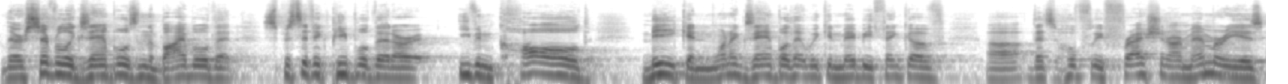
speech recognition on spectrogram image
There are several examples in the Bible that specific people that are even called meek. And one example that we can maybe think of uh, that's hopefully fresh in our memory is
